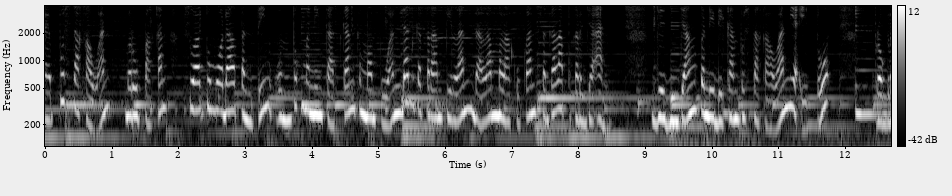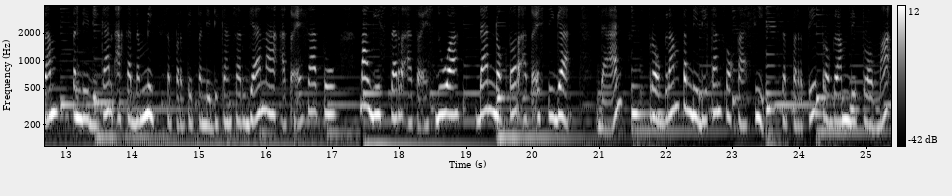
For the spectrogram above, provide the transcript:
eh, pustakawan merupakan suatu modal penting untuk meningkatkan kemampuan dan keterampilan dalam melakukan segala pekerjaan. Jenjang pendidikan pustakawan yaitu program pendidikan akademik seperti pendidikan sarjana atau S1, magister atau S2, dan doktor atau S3, dan program pendidikan vokasi seperti program diploma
